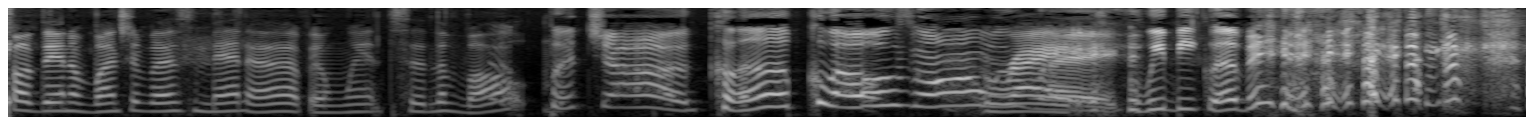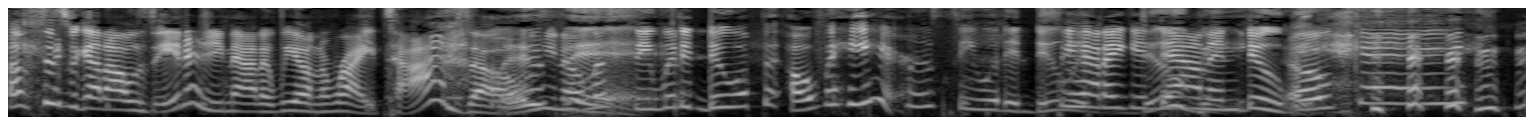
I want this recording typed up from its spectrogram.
So then a bunch of us met up and went to the vault. Put y'all club clothes on. Right. Like, we be clubbing. Oh, since we got all this energy now that we on the right time zone, you know, let's see what it do up over here. Let's see what it do. See how they get down and do. Okay.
